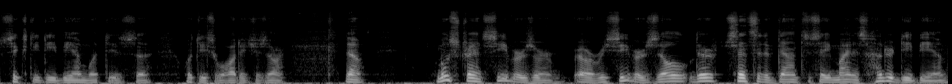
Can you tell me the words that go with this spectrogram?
60 dBm what these uh, what these wattages are. Now most transceivers or, or receivers, they'll, they're sensitive down to say minus 100 dBm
